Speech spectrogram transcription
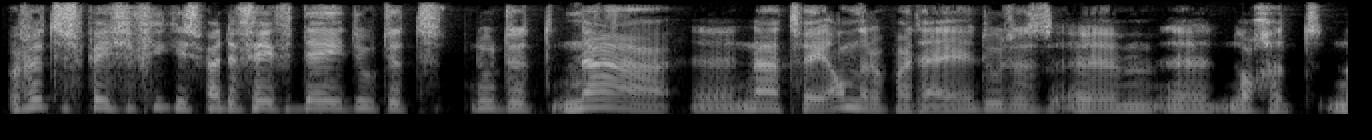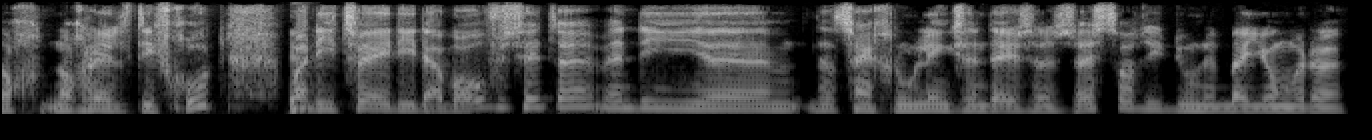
Rutte specifiek is. Maar de VVD doet het, doet het na, na twee andere partijen doet het, um, nog, het nog, nog relatief goed. Ja. Maar die twee die daarboven zitten, die, dat zijn GroenLinks en D66. Die doen het bij jongeren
